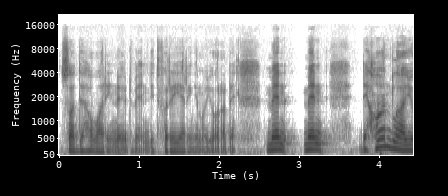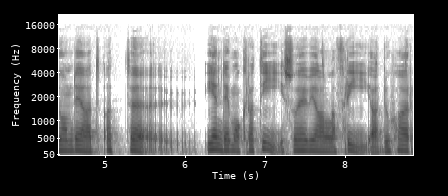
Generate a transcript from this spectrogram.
så att det har varit nödvändigt för regeringen att göra det. Men, men det handlar ju om det att, att uh, i en demokrati så är vi alla fria. Du har,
